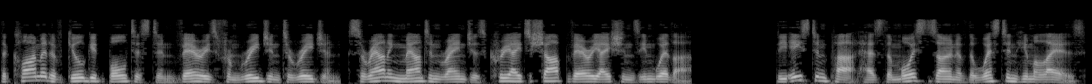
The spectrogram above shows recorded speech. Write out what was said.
The climate of Gilgit-Baltistan varies from region to region, surrounding mountain ranges creates sharp variations in weather. The eastern part has the moist zone of the western Himalayas,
